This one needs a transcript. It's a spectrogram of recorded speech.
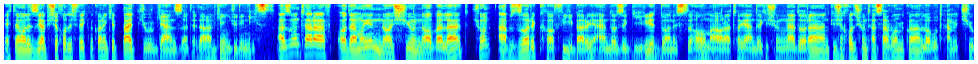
احتمال زیاد پیش خودش فکر می‌کنه که بد جور گنز زده. در حالی که اینجوری نیست. از اون طرف آدمای ناشی و نابلد چون ابزار کافی برای اندازه‌گیری دانسته و مهارت های اندکشون ندارن پیش خودشون تصور می‌کنن لابد همه چی رو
